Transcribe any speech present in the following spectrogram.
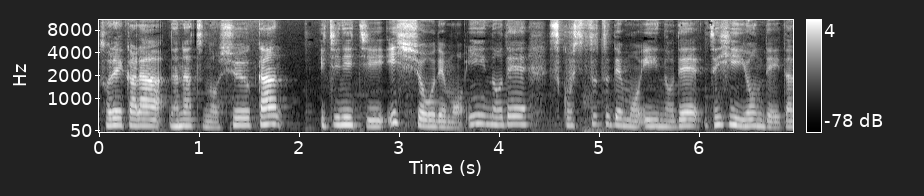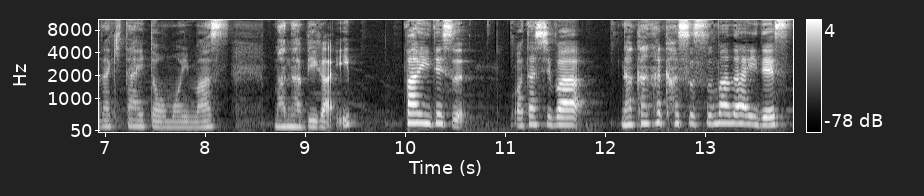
それから7つの習慣1日1章でもいいので少しずつでもいいのでぜひ読んでいただきたいと思います。学びがいっぱいです。私はなかなか進まないです。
